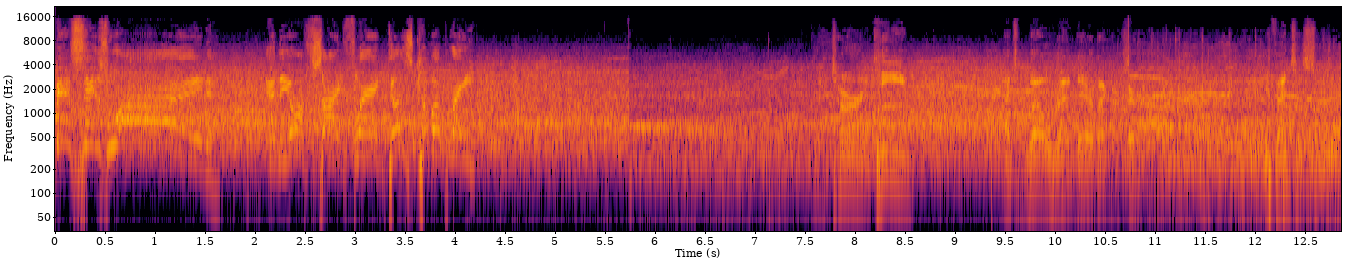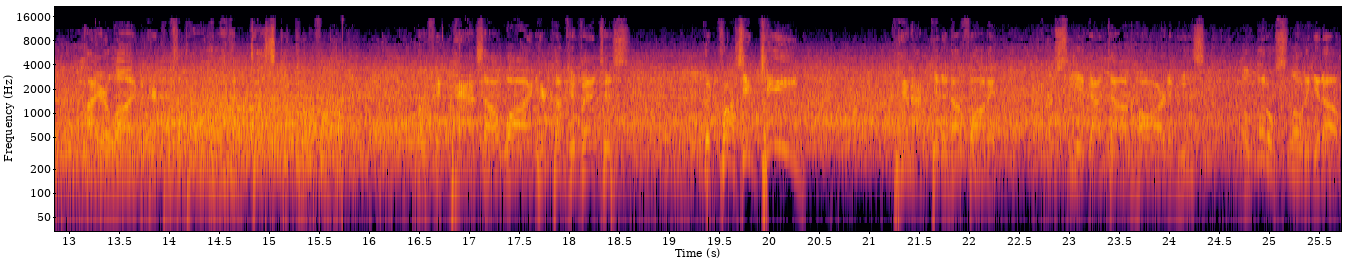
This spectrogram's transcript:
misses wide. And the offside flag does come up late. Good turn. Kean. That's well read there by Garcia. Juventus. Higher line, but here comes the ball. Lewandowski. Perfect pass out wide. Here comes Juventus. Good crossing. Kean cannot get enough on it. Garcia got down hard, and he's a little slow to get up.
